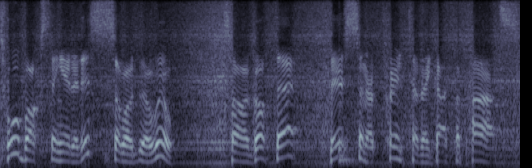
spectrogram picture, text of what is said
toolbox thing out of this, so I, I will. So I got that, this, and a printer they got for parts.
